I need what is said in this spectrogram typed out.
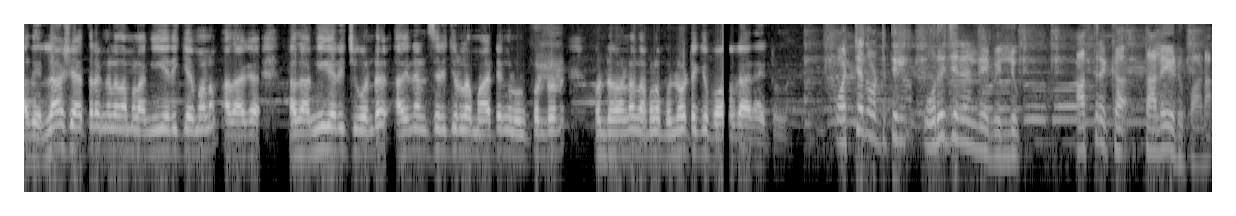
അത് എല്ലാ ക്ഷേത്രങ്ങളും നമ്മൾ അംഗീകരിക്കാൻ വേണം. അത് അത് അംഗീകരിച്ചുകൊണ്ട് അതിനനുസരിച്ചുള്ള മാറ്റങ്ങൾ ഉൾക്കൊണ്ട് കൊണ്ടുവേണം നമ്മൾ മുന്നോട്ടേക്ക് പോകാനായിട്ടുള്ളത്. ഒറ്റ നോട്ടത്തിൽ ഒറിജിനലിനെ വെല്ലും. അത്രയ്ക്ക് തലയെടുപ്പാണ്.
